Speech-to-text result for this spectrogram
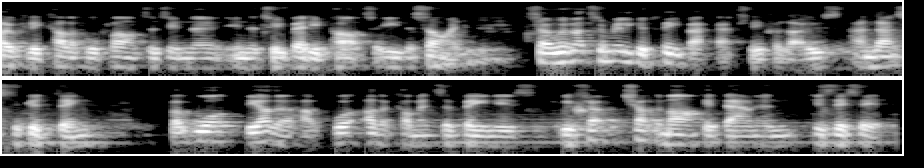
hopefully colourful planters in the, in the two bedded parts at either side. So we've had some really good feedback actually for those, and that's a good thing. But what the other, what other comments have been is, we've shut, shut the market down and is this it?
